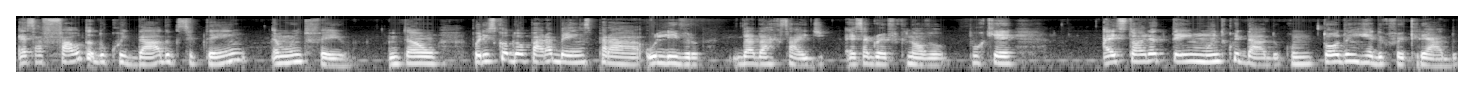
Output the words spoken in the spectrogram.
essa falta do cuidado que se tem é muito feio. Então, por isso que eu dou parabéns para o livro da Dark Side, essa graphic novel, porque a história tem muito cuidado com todo o enredo que foi criado,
